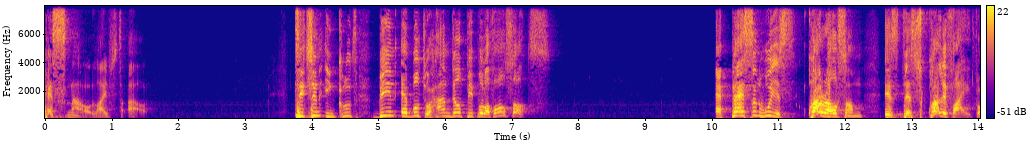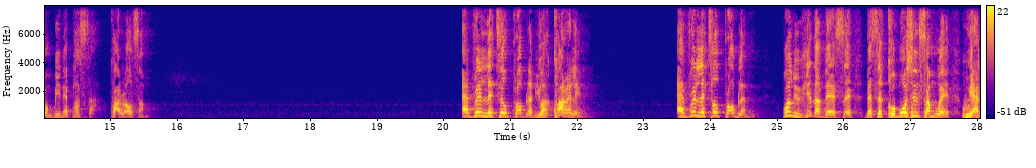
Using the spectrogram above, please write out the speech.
personal lifestyle. Teaching includes being able to handle people of all sorts. A person who is quarrelsome is disqualified from being a pastor. Quarrelsome. Every little problem, you are quarreling. Every little problem. When you hear that there's a, there's a commotion somewhere, we are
